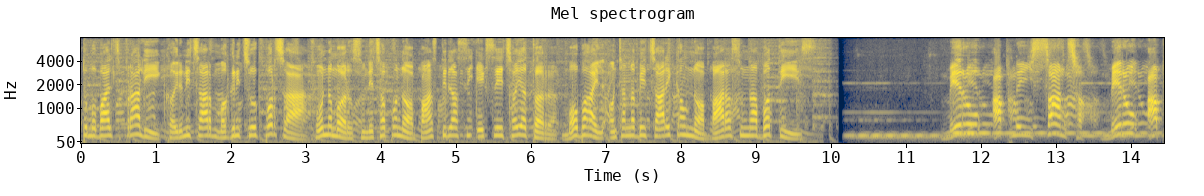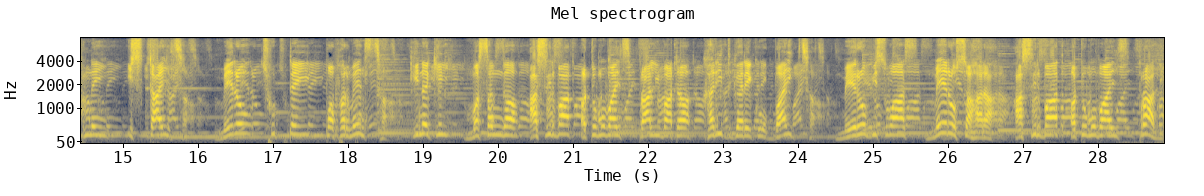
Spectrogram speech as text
अटोमोबाइल्स प्राली खैरनी चार मगनी चोक पर्सा। फोन नम्बर शून्य छप्पन्न पाँच तिरासी एक सय छयत्तर। मोबाइल अन्ठानब्बे चार एकाउन्न बाह्र शून्य बत्तिस। मेरो आफ्नै शान छ मेरो आफ्नै स्टाइल छ मेरो छुट्टै पर्फर्मेन्स छ। किनकि मसँग आशीर्वाद अटोमोबाइल्स प्रालीबाट खरिद गरेको बाइक छ। मेरो विश्वास मेरो सहारा आशीर्वाद अटोमोबाइल्स प्राली।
